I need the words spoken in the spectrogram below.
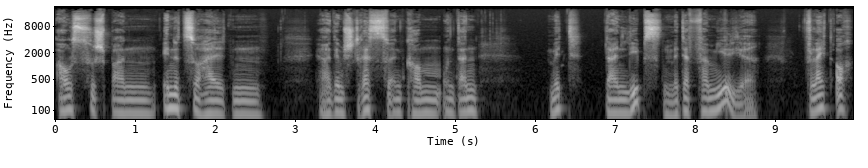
auszuspannen, innezuhalten, ja, dem Stress zu entkommen und dann mit deinen Liebsten, mit der Familie, vielleicht auch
